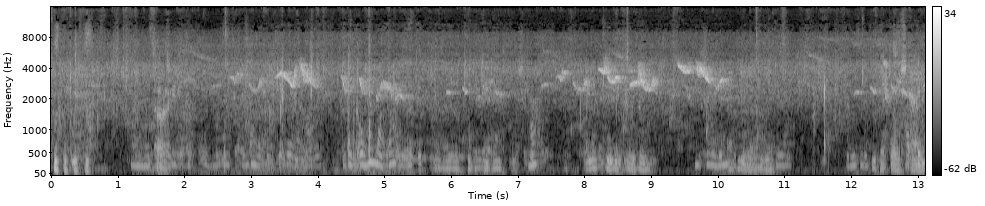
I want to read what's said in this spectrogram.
Ay, kauban na ka? Look at those eyes.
